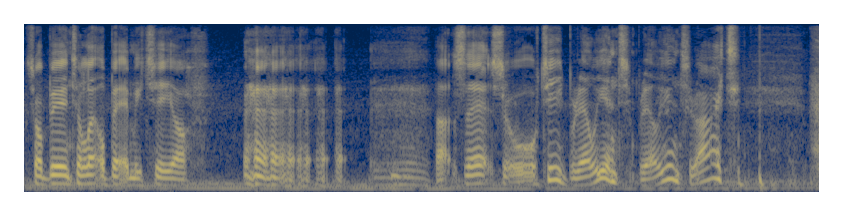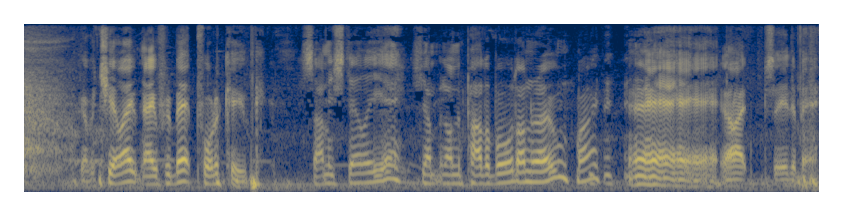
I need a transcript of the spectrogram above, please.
So I burnt a little bit of my tea off. That's it, sorted. Brilliant, brilliant, right. Have a chill out now for a bit before I cook. Sammy's still here, jumping on the paddleboard on her own, right? right, see you in a bit.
